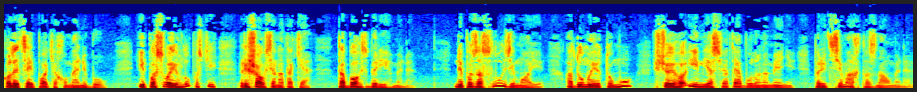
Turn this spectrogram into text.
коли цей потяг у мене був, і по своїй глупості рішався на таке, та Бог зберіг мене. Не по заслузі мої, а думаю тому, що його ім'я святе було на мені перед всіма, хто знав мене.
